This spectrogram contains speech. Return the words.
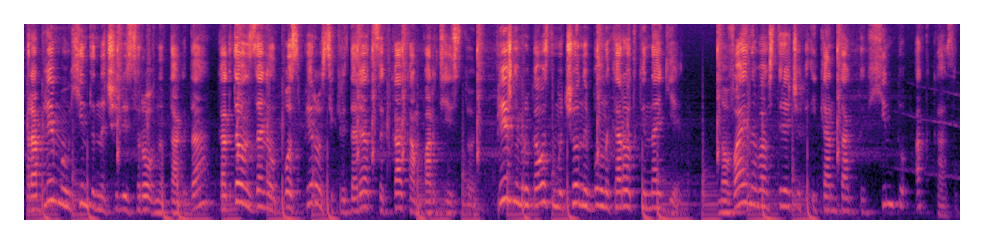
Проблемы у Хинта начались ровно тогда, когда он занял пост первого секретаря ЦК Компартии Эстонии. Прежним руководством ученый был на короткой ноге, но Вайна во встречах и контактах Хинту отказывал.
